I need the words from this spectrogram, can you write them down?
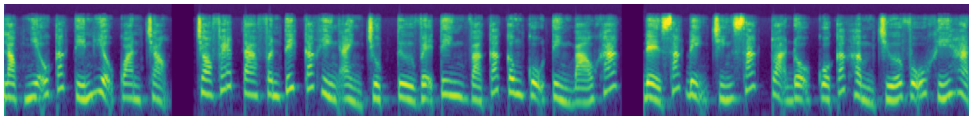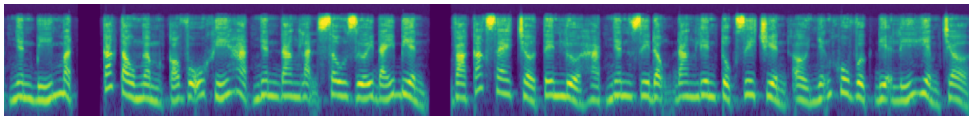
lọc nhiễu các tín hiệu quan trọng, cho phép ta phân tích các hình ảnh chụp từ vệ tinh và các công cụ tình báo khác để xác định chính xác tọa độ của các hầm chứa vũ khí hạt nhân bí mật, các tàu ngầm có vũ khí hạt nhân đang lặn sâu dưới đáy biển, và các xe chở tên lửa hạt nhân di động đang liên tục di chuyển ở những khu vực địa lý hiểm trở.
